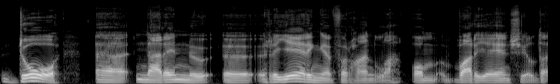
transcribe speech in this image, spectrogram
då eh, när ännu eh, regeringen förhandlade om varje enskild eh,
